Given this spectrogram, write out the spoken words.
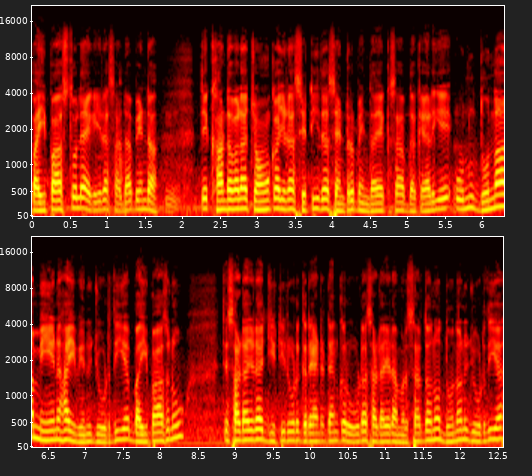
ਬਾਈਪਾਸ ਤੋਂ ਲੈ ਕੇ ਜਿਹੜਾ ਸਾਡਾ ਪਿੰਡ ਆ। ਤੇ ਖੰਡ ਵਾਲਾ ਚੌਂਕ ਆ ਜਿਹੜਾ ਸਿਟੀ ਦਾ ਸੈਂਟਰ ਪੈਂਦਾ ਹੈ ਇੱਕ ਹਿਸਾਬ ਦਾ ਕਹਿ ਲਈਏ ਉਹਨੂੰ ਦੋਨਾਂ ਮੇਨ ਹਾਈਵੇ ਨੂੰ ਜੋੜਦੀ ਹੈ ਬਾਈਪਾਸ ਨੂੰ ਤੇ ਸਾਡਾ ਜਿਹੜਾ GT Road Grand Trunk Road ਆ ਸਾਡਾ ਜਿਹੜਾ ਅੰਮ੍ਰਿਤਸਰ ਦਾ ਉਹਨਾਂ ਦੋਨਾਂ ਨੂੰ ਜੋੜਦੀ ਆ।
